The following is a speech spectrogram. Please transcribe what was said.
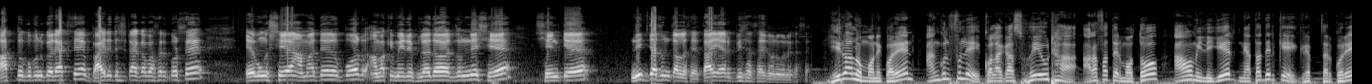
আত্মগোপন করে রাখছে বাইরে দেশে টাকা পাচার করছে, এবং সে আমাদের উপর আমাকে মেরে ফেলে দেওয়ার জন্য সে সেনকে নির্যাতন চালাচ্ছে তাই আর বিচার চাই জনগণের কাছে। হিরো আলম মনে করেন আঙ্গুল ফুলে কলাগাছ হয়ে ওঠা আরাফাতের মতো আওয়ামী লীগের নেতাদেরকে গ্রেপ্তার করে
